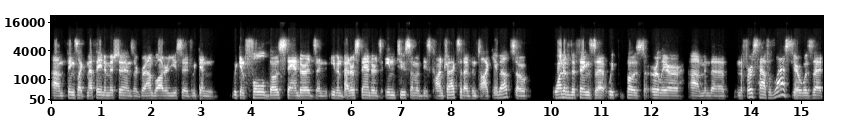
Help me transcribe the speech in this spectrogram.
um, things like methane emissions or groundwater usage. We can we can fold those standards and even better standards into some of these contracts that I've been talking about. So one of the things that we proposed earlier um, in the in the first half of last year was that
